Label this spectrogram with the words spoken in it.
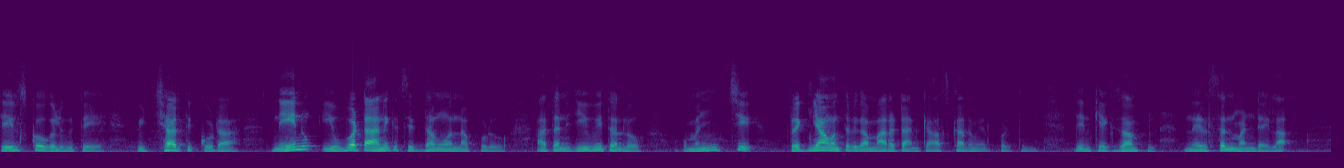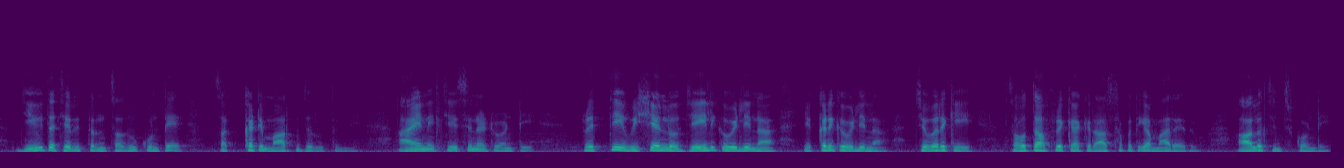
తేల్చుకోగలిగితే విద్యార్థికి కూడా నేను ఇవ్వటానికి సిద్ధము అన్నప్పుడు అతని జీవితంలో ఒక మంచి ప్రజ్ఞావంతుడిగా మారటానికి ఆస్కారం ఏర్పడుతుంది. దీనికి ఎగ్జాంపుల్ నెల్సన్ మండేలా జీవిత చరిత్రను చదువుకుంటే చక్కటి మార్పు జరుగుతుంది. ఆయన చేసినటువంటి ప్రతి విషయంలో జైలుకు వెళ్ళినా ఎక్కడికి వెళ్ళినా చివరికి సౌత్ ఆఫ్రికాకి రాష్ట్రపతిగా మారారు. ఆలోచించుకోండి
